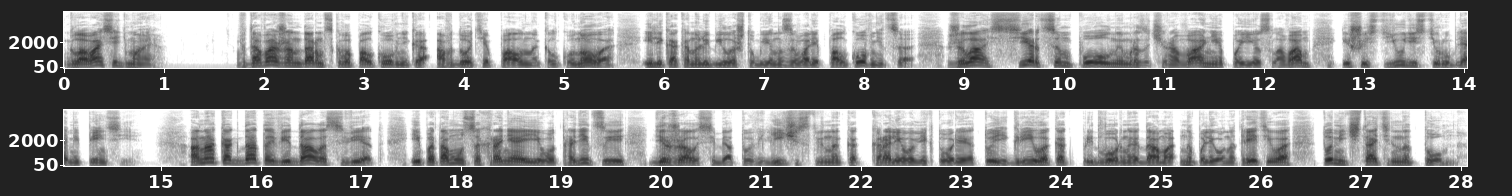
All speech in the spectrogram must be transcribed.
Глава 7. Вдова жандармского полковника Авдотья Павловна Колкунова, или, как она любила, чтобы ее называли полковница, жила сердцем полным разочарования, по ее словам, и шестьюдесятью рублями пенсии. Она когда-то видала свет, и потому, сохраняя его традиции, держала себя то величественно, как королева Виктория, то игриво, как придворная дама Наполеона III, то мечтательно томно.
